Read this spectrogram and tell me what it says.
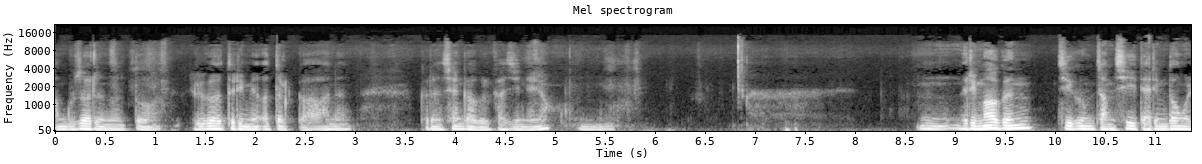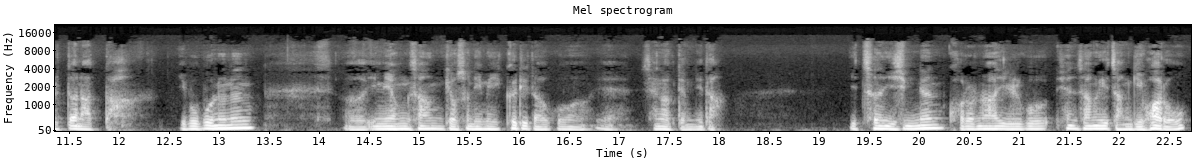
한 구절은 또 읽어드리면 어떨까 하는 그런 생각을 가지네요. 음. 음, 리막은 지금 잠시 대림동을 떠났다. 이 부분은 어, 임영상 교수님의 글이라고 예, 생각됩니다. 2020년 코로나19 현상의 장기화로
